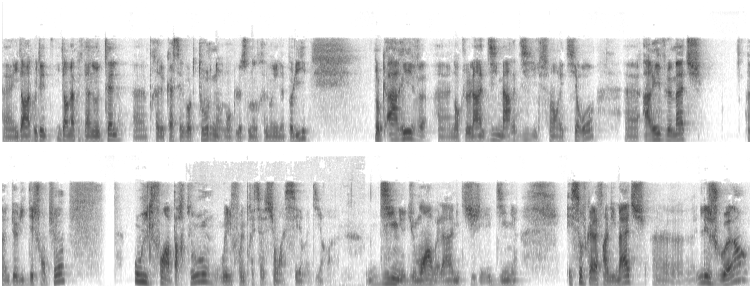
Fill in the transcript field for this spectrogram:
Ils dorment à côté, à côté d'un hôtel près de Castelvolturno, donc le centre d'entraînement du Napoli. Donc arrive euh, donc le lundi, mardi, ils sont en retiro. Euh, arrive le match euh, de Ligue des Champions où ils font un partout, où ils font une prestation assez, on va dire, digne du moins, voilà, mitigée, digne. Et sauf qu'à la fin du match, les joueurs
